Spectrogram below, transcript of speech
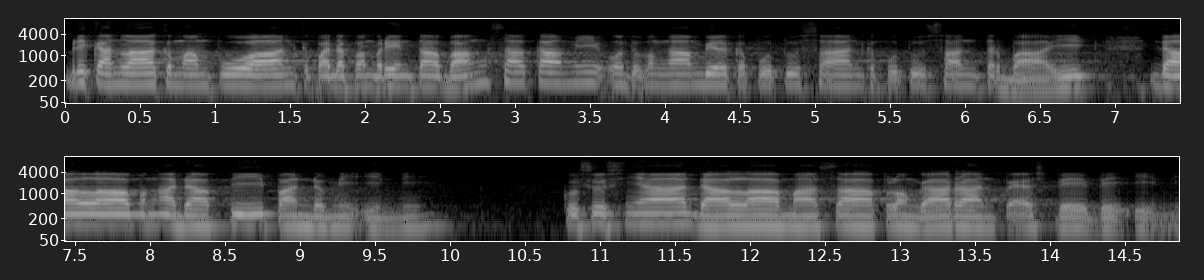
Berikanlah kemampuan kepada pemerintah bangsa kami untuk mengambil keputusan-keputusan terbaik dalam menghadapi pandemi ini, khususnya dalam masa pelonggaran PSBB ini.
